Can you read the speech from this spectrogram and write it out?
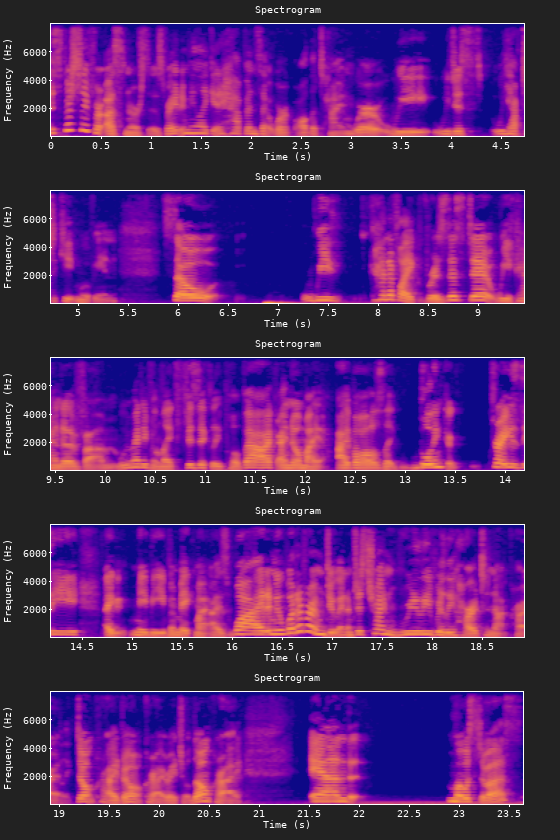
especially for us nurses right i mean like it happens at work all the time where we we just we have to keep moving so we kind of like resist it. We kind of, um, we might even like physically pull back. I know my eyeballs like blink crazy. I maybe even make my eyes wide. I mean, whatever I'm doing, I'm just trying really, really hard to not cry. Like, don't cry, don't cry, Rachael, don't cry. And most of us,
